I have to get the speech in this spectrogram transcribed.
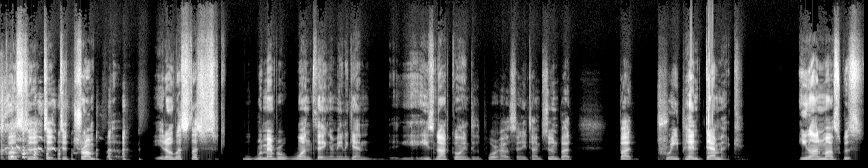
close to, to, to Trump. Uh, you know, let's let's just remember one thing. I mean, again, he's not going to the poorhouse anytime soon, but but pre-pandemic, Elon Musk was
